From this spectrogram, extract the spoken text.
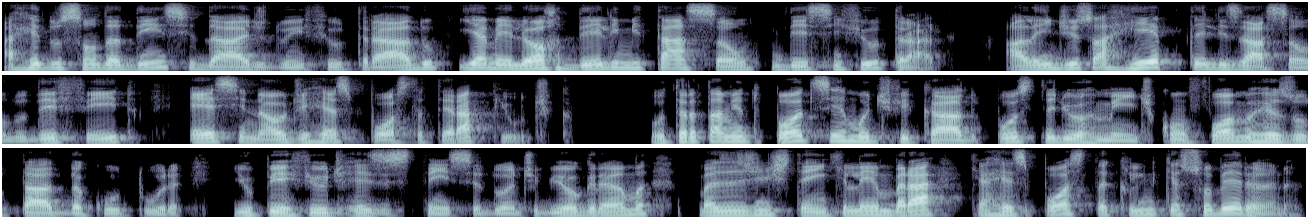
a redução da densidade do infiltrado e a melhor delimitação desse infiltrado. Além disso, a reptilização do defeito é sinal de resposta terapêutica. O tratamento pode ser modificado posteriormente conforme o resultado da cultura e o perfil de resistência do antibiograma, mas a gente tem que lembrar que a resposta clínica é soberana.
